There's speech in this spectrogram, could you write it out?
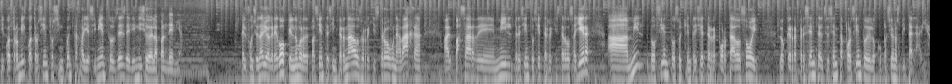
y 4.450 fallecimientos desde el inicio de la pandemia. El funcionario agregó que el número de pacientes internados registró una baja al pasar de 1.307 registrados ayer a 1.287 reportados hoy, lo que representa el 60% de la ocupación hospitalaria.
